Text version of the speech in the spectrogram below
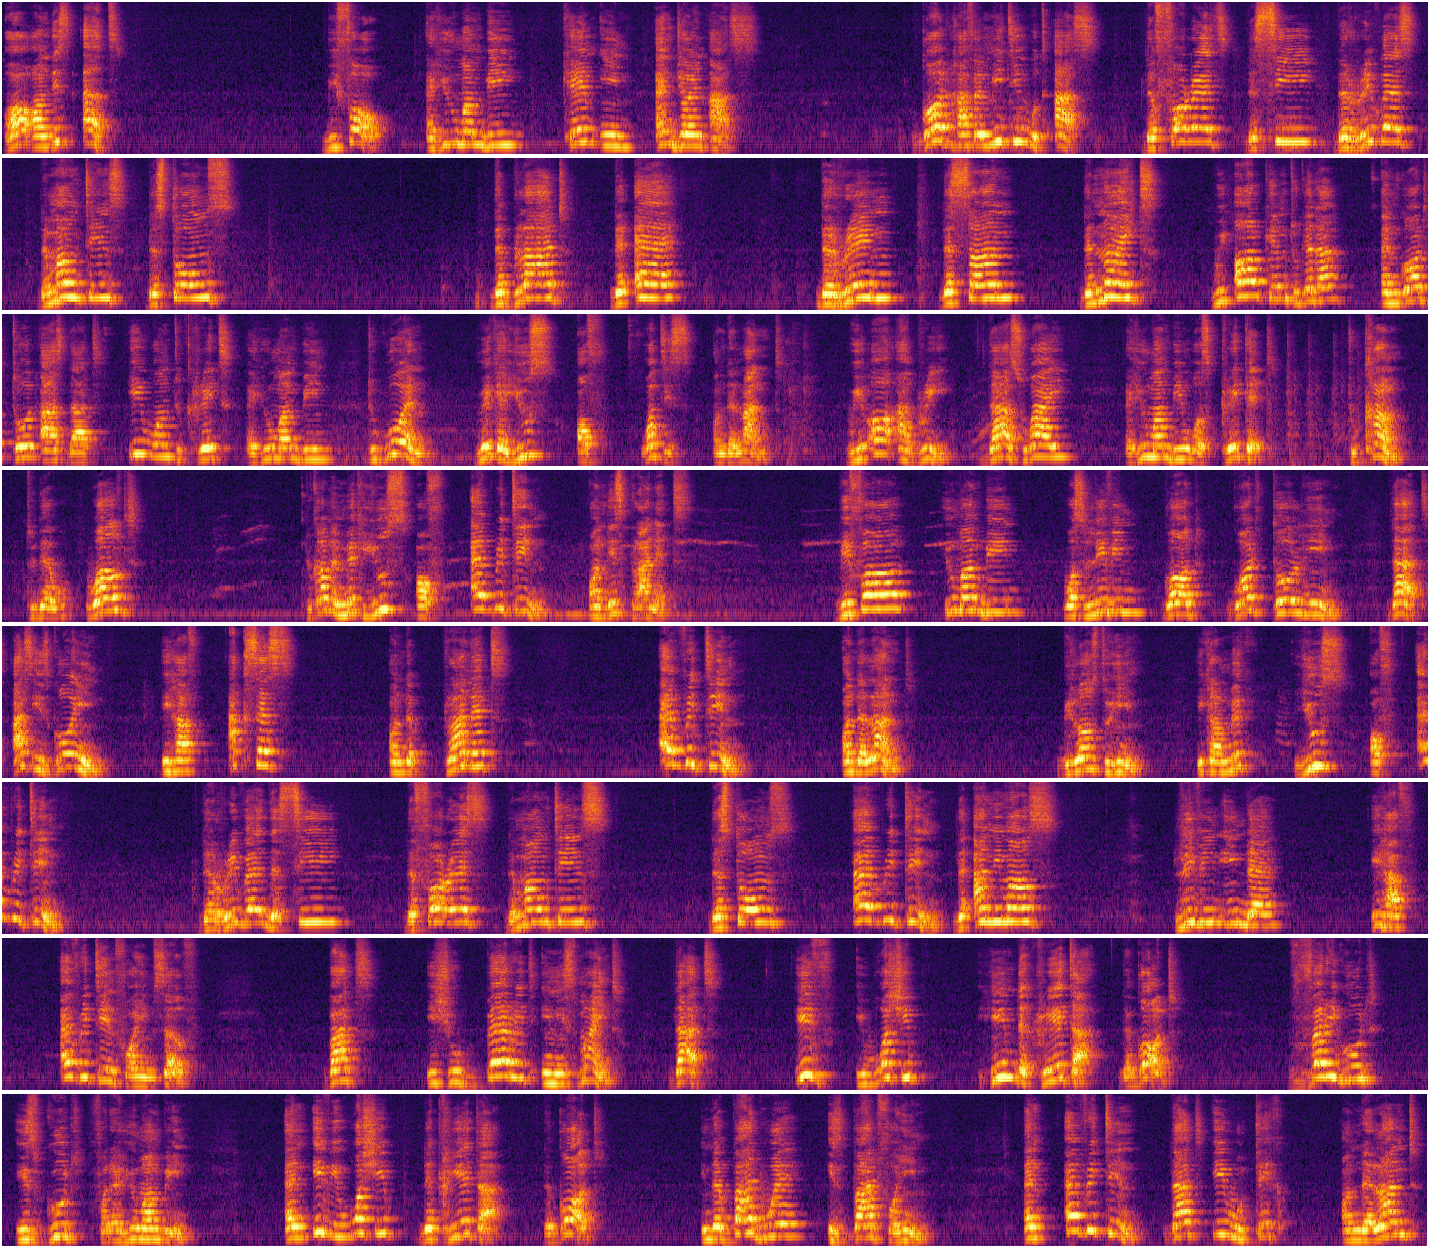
or on this earth before a human being came in and joined us. God have a meeting with us. The forest, the sea, the rivers, the mountains, the stones, the blood, the air, the rain, the sun, the night, we all came together and God told us that he want to create a human being to go and make a use of what is on the land. We all agree. That's why a human being was created to come to the world, to come and make use of everything on this planet. Before human being was living God, God told him that as he's going, he have access on the planet, everything on the land belongs to him. He can make use of everything. The river, the sea, the forest, the mountains, the stones, everything, the animals living in there, he have everything for himself. But he should bear it in his mind that if he worship him, the creator, the God, very good is good for the human being. And if you worship the creator, the God, in the bad way, is bad for him. And everything that he will take on the land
